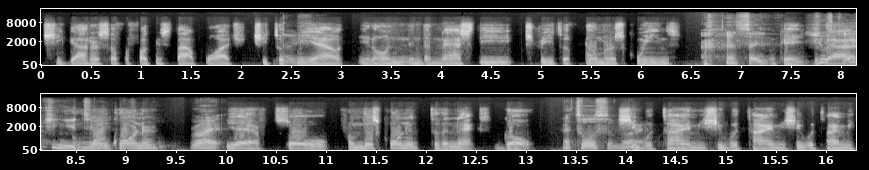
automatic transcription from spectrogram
she got herself a fucking stopwatch. She took No me shit. out, you know, in, in the nasty streets of Elmhurst, Queens. so Okay, she you was got coaching you from too. one corner. Right. Yeah. So from this corner to the next, go. That's awesome. She right. would time me. She would time me. She would time me.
